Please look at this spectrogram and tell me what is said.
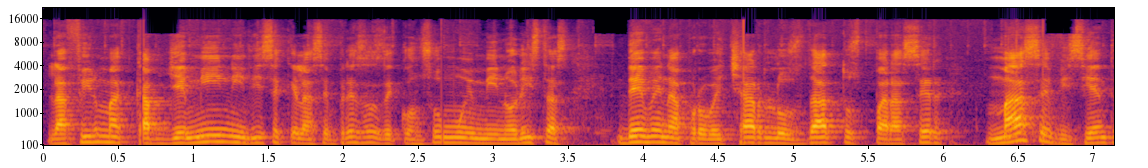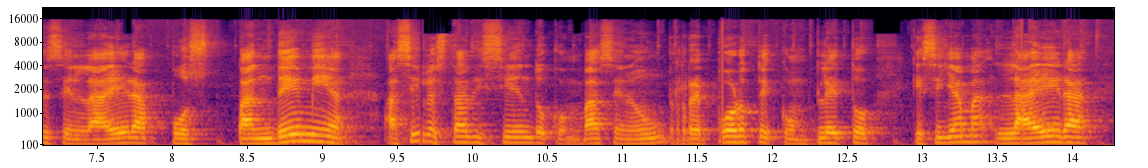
La firma Capgemini dice que las empresas de consumo y minoristas deben aprovechar los datos para ser más eficientes en la era post-pandemia. Así lo está diciendo con base en un reporte completo que se llama La Era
